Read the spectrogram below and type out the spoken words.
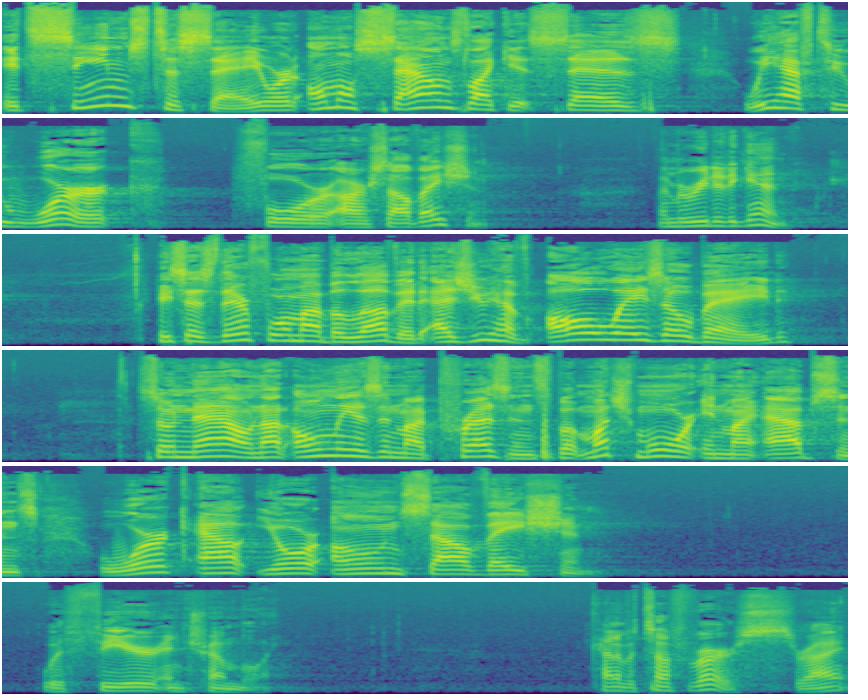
it seems to say, or it almost sounds like it says, we have to work for our salvation. Let me read it again. He says, Therefore, my beloved, as you have always obeyed, so now, not only as in my presence, but much more in my absence, work out your own salvation with fear and trembling. Kind of a tough verse, right?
